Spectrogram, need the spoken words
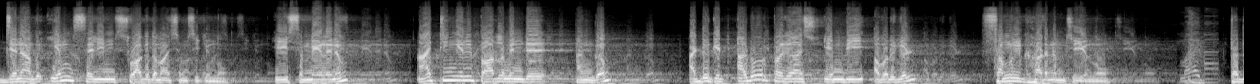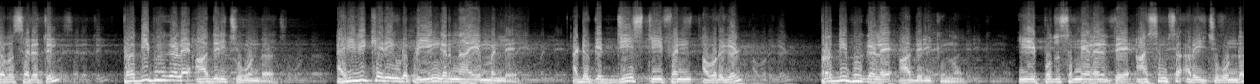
ജനാബ് എം സലീം സ്വാഗതം ആശംസിക്കുന്നു. ഈ സമ്മേളനം ആറ്റിങ്ങൽ പാർലമെന്റ് അംഗം advocate Adoor Prakash M P അവറുകൾ സമുദ്ഘാടനം ചെയ്യുന്നു. തദവസരത്തിൽ പ്രതിഭകളെ ആദരിച്ചുകൊണ്ട് അരുവിക്കരയുടെ പ്രിയങ്കരനായ M L A advocate G Stephen അവറുകൾ പ്രതിഭകളെ ആദരിക്കുന്നു. ഈ പൊതുസമ്മേളനത്തെ ആശംസ അറിയിച്ചുകൊണ്ട്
